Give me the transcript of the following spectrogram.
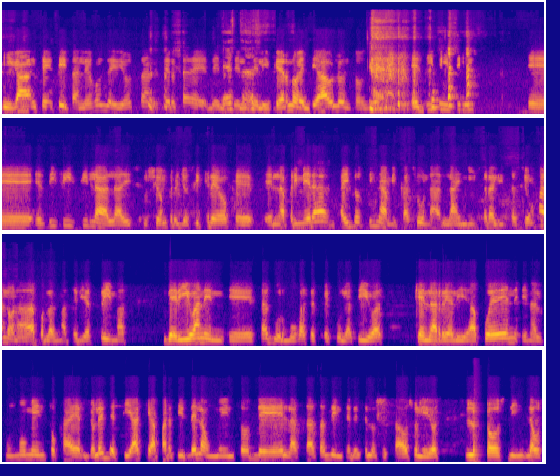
gigante, sí, tan lejos de Dios, tan cerca de, del, infierno, del diablo, entonces es difícil, eh, es difícil la, discusión, pero yo sí creo que en la primera hay dos dinámicas, una, la industrialización jalonada por las materias primas derivan en eh, estas burbujas especulativas que en la realidad pueden en algún momento caer. Yo les decía que a partir del aumento de las tasas de interés en los Estados Unidos, los, los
